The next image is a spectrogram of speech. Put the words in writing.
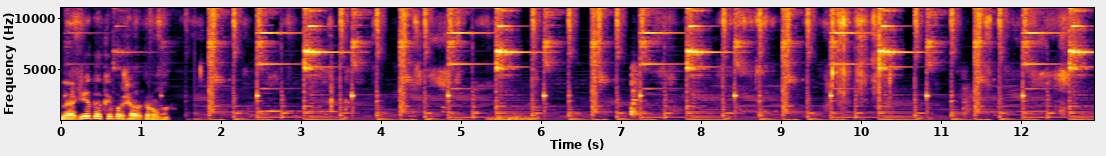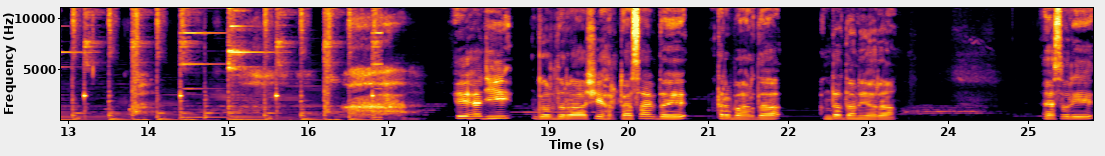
ਲੈ ਕੇ ਤੇ ਇੱਥੇ ਪ੍ਰਸ਼ਾਦ ਕਰਾਉਣਾ। ਇਹ ਹੈ ਜੀ ਗੁਰਦੁਆਰਾ ਸ਼੍ਰੀ ਹਰਟਾ ਸਾਹਿਬ ਦੇ ਦਰਬਾਰ ਦਾ ਅੰਦਰ ਦਾ ਨਜ਼ਾਰਾ। ਇਸ ਵੇਲੇ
